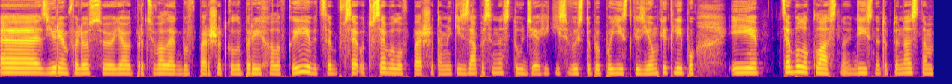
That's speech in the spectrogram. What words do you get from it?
Е, з Юрієм Фальосою я от працювала якби вперше, от коли переїхала в Київ, це все, от все було вперше. Там якісь записи на студіях, якісь виступи, поїздки, зйомки кліпу. І це було класно, дійсно. Тобто, в нас там,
